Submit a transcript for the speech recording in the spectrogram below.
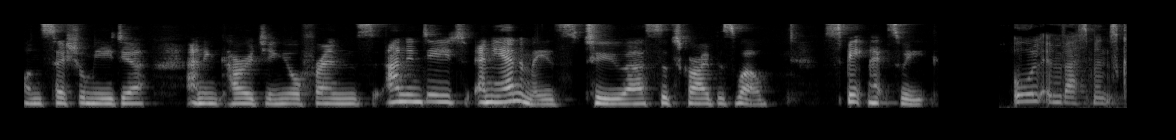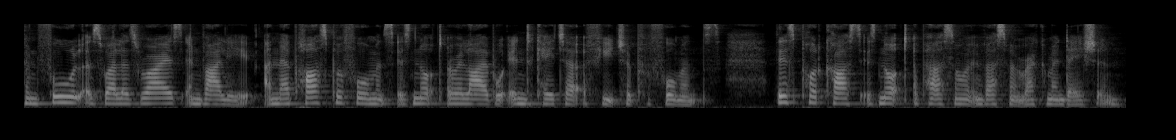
on social media, and encouraging your friends and indeed any enemies to uh, subscribe as well. Speak next week. All investments can fall as well as rise in value, and their past performance is not a reliable indicator of future performance. This podcast is not a personal investment recommendation.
